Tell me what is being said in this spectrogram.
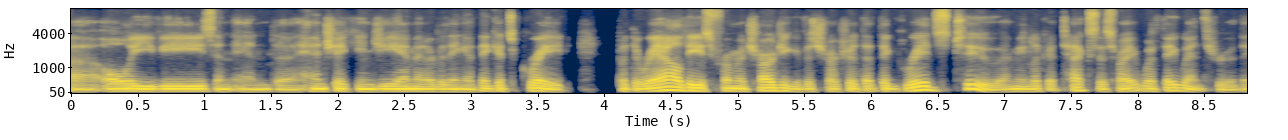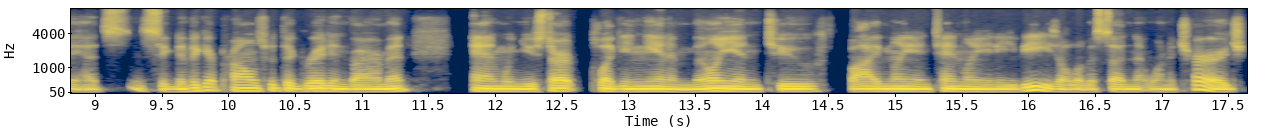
uh, all EVs and and uh, handshaking GM and everything. I think it's great, but the reality is from a charging infrastructure that the grids too. I mean, look at Texas, right? What they went through. They had significant problems with the grid environment, and when you start plugging in a million to five million, 10 million EVs all of a sudden that want to charge,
